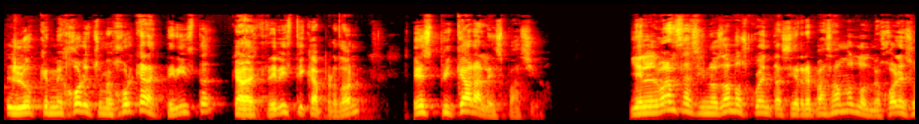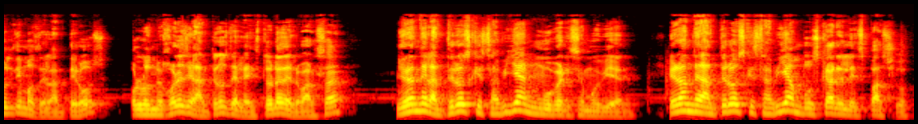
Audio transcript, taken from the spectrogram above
lo que mejor, su mejor característica, característica perdón, es picar al espacio. Y en el Barça, si nos damos cuenta, si repasamos los mejores últimos delanteros, o los mejores delanteros de la historia del Barça, eran delanteros que sabían moverse muy bien. Eran delanteros que sabían buscar el espacio.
